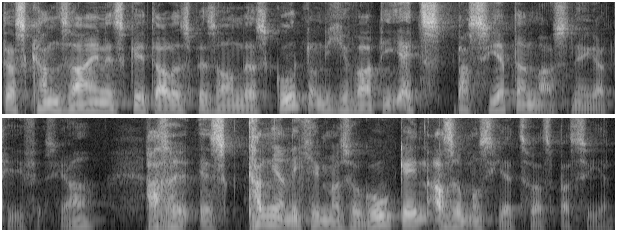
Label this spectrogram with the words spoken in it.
Das kann sein, es geht alles besonders gut und ich erwarte, jetzt passiert dann was Negatives. Ja? Also es kann ja nicht immer so gut gehen, also muss jetzt was passieren.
